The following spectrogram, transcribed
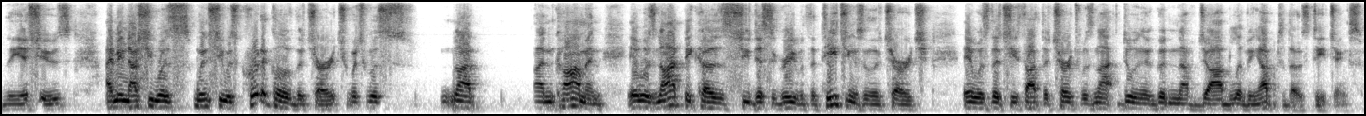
the issues. I mean, now she was when she was critical of the church, which was not uncommon. It was not because she disagreed with the teachings of the church. It was that she thought the church was not doing a good enough job living up to those teachings.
